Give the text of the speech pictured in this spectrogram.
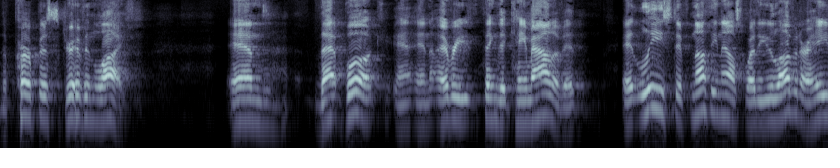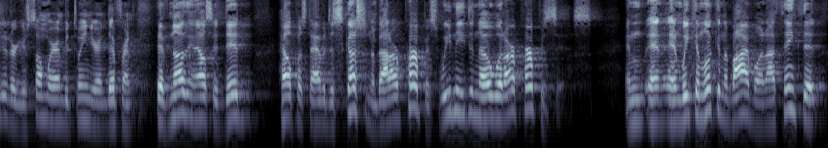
The Purpose Driven Life. And that book and, and, everything that came out of it, at least, if nothing else, whether you love it or hate it or you're somewhere in between, you're indifferent, if nothing else, it did help us to have a discussion about our purpose. We need to know what our purpose is. And, and, and we can look in the Bible, and I think that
